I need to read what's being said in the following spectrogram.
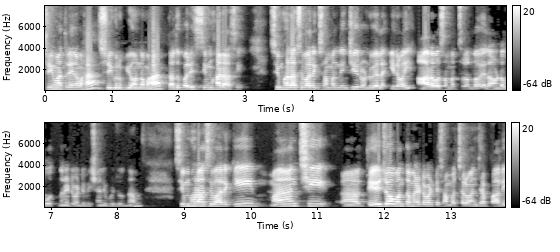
శ్రీమాత్రే నమ శ్రీ గురుభ్యో నమ. తదుపరి సింహరాశి. సింహరాశి వారికి సంబంధించి రెండు వేల ఇరవై ఆరవ సంవత్సరంలో ఎలా ఉండబోతుంది అనేటువంటి విషయాన్ని ఇప్పుడు చూద్దాం. సింహరాశి వారికి మంచి తేజోవంతమైనటువంటి సంవత్సరం అని చెప్పాలి.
